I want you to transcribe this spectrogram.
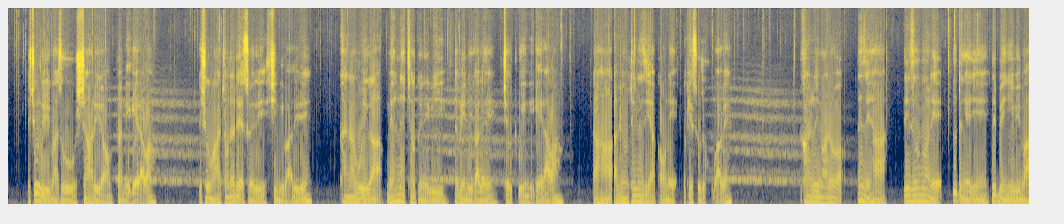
။တချို့တွေမှာဆိုရှားတွေတောင်ဖတ်နေခဲ့တာပါ။တချို့မှာကြုံတတ်တဲ့အဆွဲတွေရှိနေပါသေးတယ်။ခန္ဓာကိုယ်တွေကမဲနဲ့၆တွင်နေပြီးသပင်တွေကလည်းကျုပ်ထွေးနေခဲ့တာပါ။ဒါဟာအလွန်ထိတ်လန့်စရာကောင်းတဲ့အဖြစ်ဆိုးတစ်ခုပါပဲ။အခါလေးမှာတော့တန်းစင်ဟာတည်ဆုံးသွားတဲ့သူ့တငယ်ချင်းတစ်ပင်ကြီးဘေးမှာ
